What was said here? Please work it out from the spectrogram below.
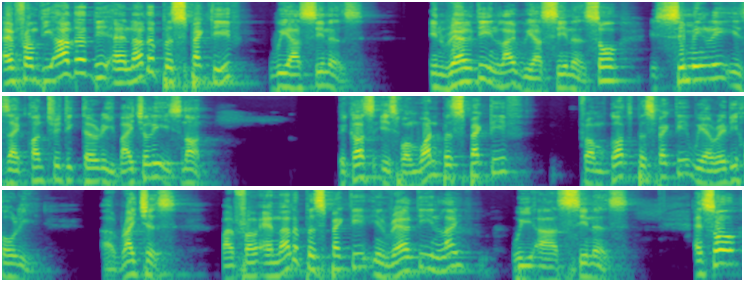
And from the other the, another perspective, we are sinners. In reality, in life, we are sinners. So it seemingly is like contradictory, but actually it's not. Because it's from one perspective, from God's perspective, we are already holy, uh, righteous. But from another perspective, in reality, in life, we are sinners. And so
